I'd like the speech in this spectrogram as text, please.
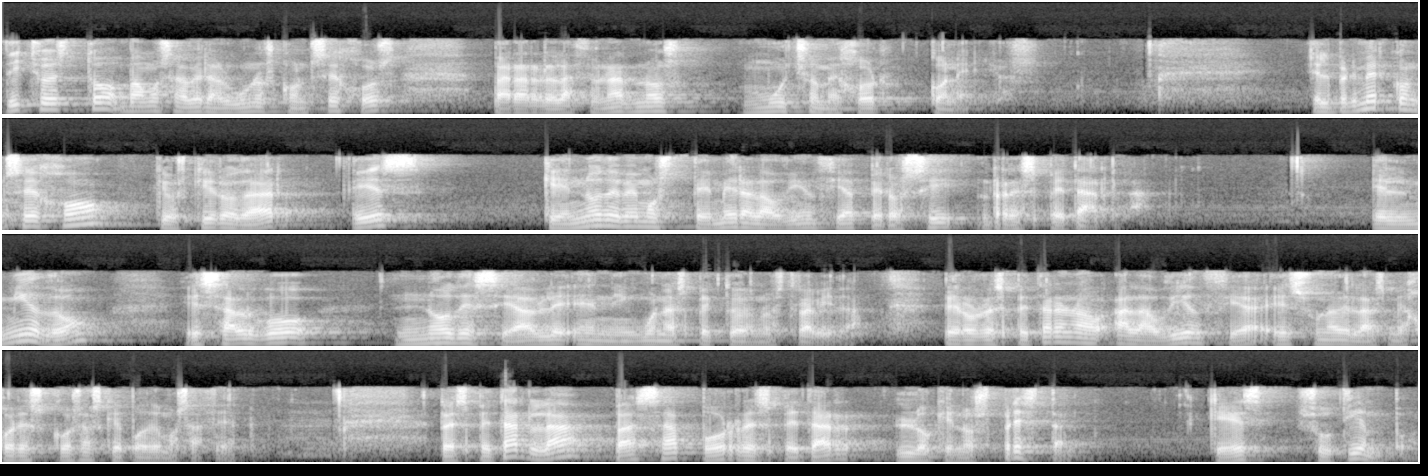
Dicho esto, vamos a ver algunos consejos para relacionarnos mucho mejor con ellos. El primer consejo que os quiero dar es que no debemos temer a la audiencia, pero sí respetarla. El miedo es algo no deseable en ningún aspecto de nuestra vida, pero respetar a la audiencia es una de las mejores cosas que podemos hacer. Respetarla pasa por respetar lo que nos prestan, que es su tiempo.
